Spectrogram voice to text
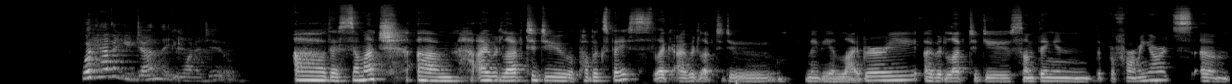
what haven't you done that you want to do Oh, there's so much. Um, I would love to do a public space. Like, I would love to do maybe a library. I would love to do something in the performing arts. Um,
